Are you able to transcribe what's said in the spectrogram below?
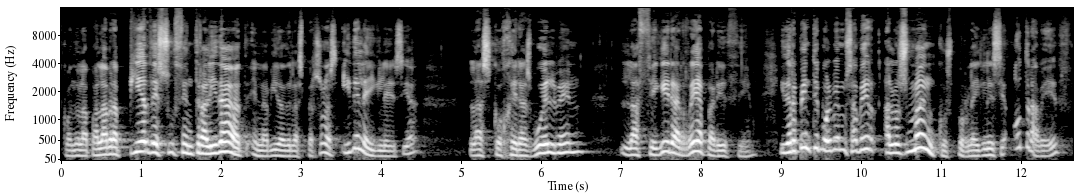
Cuando la palabra pierde su centralidad en la vida de las personas y de la iglesia, las cojeras vuelven, la ceguera reaparece y de repente volvemos a ver a los mancos por la iglesia otra vez,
